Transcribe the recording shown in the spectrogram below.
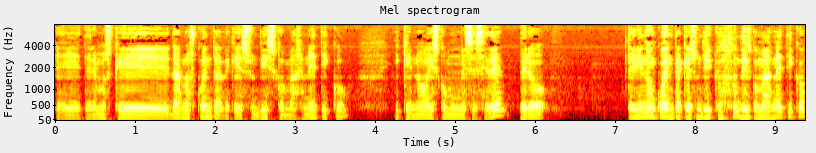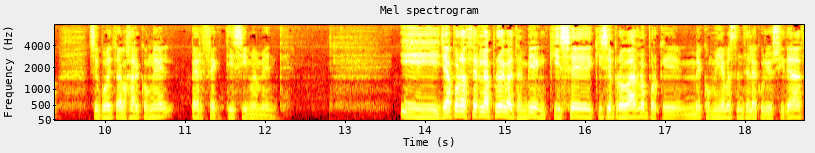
eh, tenemos que darnos cuenta de que es un disco magnético y que no es como un SSD, pero teniendo en cuenta que es un disco, un disco magnético, se puede trabajar con él perfectísimamente. Y ya por hacer la prueba también quise, quise probarlo porque me comía bastante la curiosidad.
